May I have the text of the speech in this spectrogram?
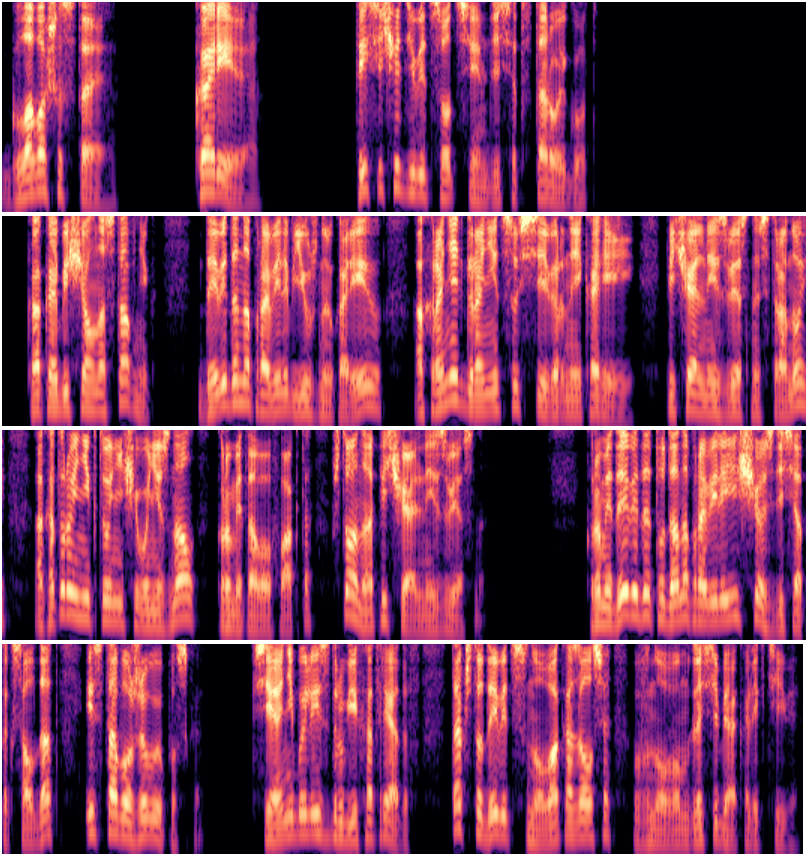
Глава 6. Корея. 1972 год. Как и обещал наставник, Дэвида направили в Южную Корею охранять границу с Северной Кореей, печально известной страной, о которой никто ничего не знал, кроме того факта, что она печально известна. Кроме Дэвида, туда направили еще с десяток солдат из того же выпуска. Все они были из других отрядов, так что Дэвид снова оказался в новом для себя коллективе.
